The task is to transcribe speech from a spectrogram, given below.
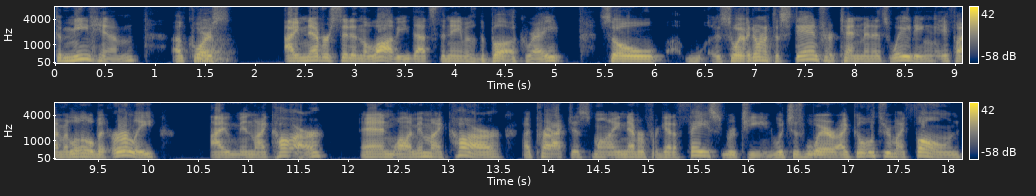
to meet him of course yeah. I never sit in the lobby. That's the name of the book, right? So, so I don't have to stand for 10 minutes waiting. If I'm a little bit early, I'm in my car. And while I'm in my car, I practice my never forget a face routine, which is where I go through my phone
